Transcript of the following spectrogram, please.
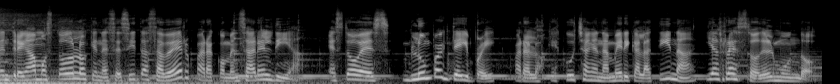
Le entregamos todo lo que necesita saber para comenzar el día. Esto es Bloomberg Daybreak para los que escuchan en América Latina y el resto del mundo.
